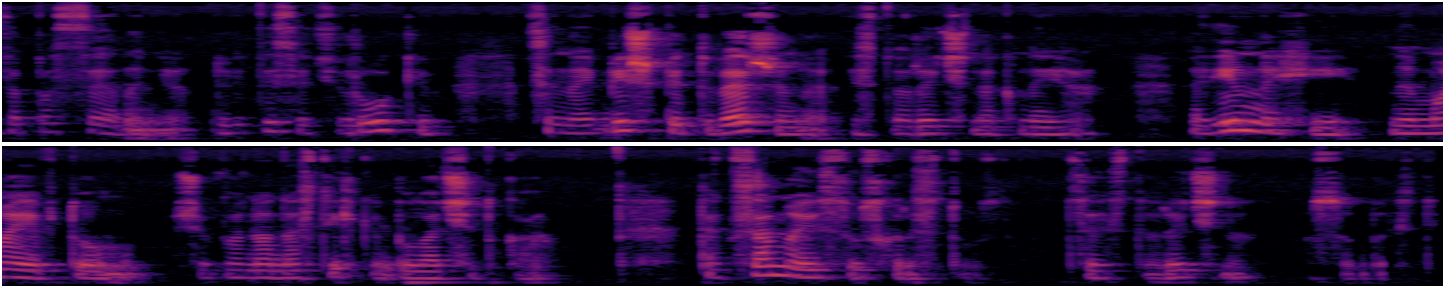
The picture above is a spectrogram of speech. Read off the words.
за поселення 2000 років це найбільш підтверджена історична книга. Рівних їй немає в тому, щоб вона настільки була чітка. Так само Ісус Христос це історична особистість.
